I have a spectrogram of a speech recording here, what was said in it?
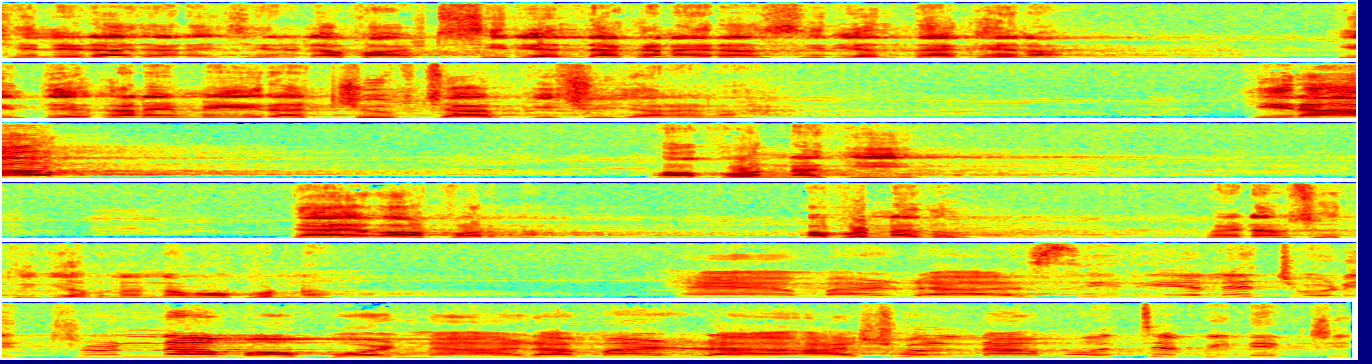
ছেলেরা জানে ছেলেরা ফার্স্ট সিরিয়াল দেখে না এরা সিরিয়াল দেখে না। কিন্তু এখানে মেয়েরা চুপচাপ কিছু জানে না। কি নাম? অপর্ণা কি? যাই হোক অপর্ণা। অপর্ণা তো। ম্যাডাম সত্যি কি আপনার নাম অপর্ণা? হ্যাঁ আমার সিরিয়ালের চরিত্রর নাম অপর্ণা আর আমার আসল নাম হচ্ছে বিনেত্রী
